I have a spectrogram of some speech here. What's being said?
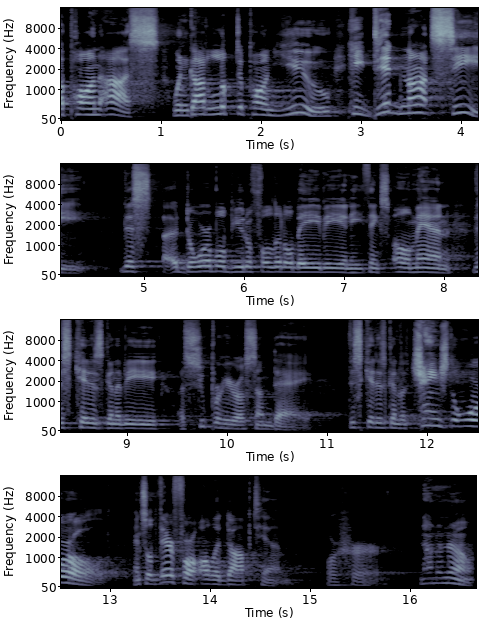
upon us, when God looked upon you, he did not see this adorable, beautiful little baby and he thinks, oh man, this kid is going to be a superhero someday. This kid is going to change the world. And so therefore I'll adopt him or her. No, no, no.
